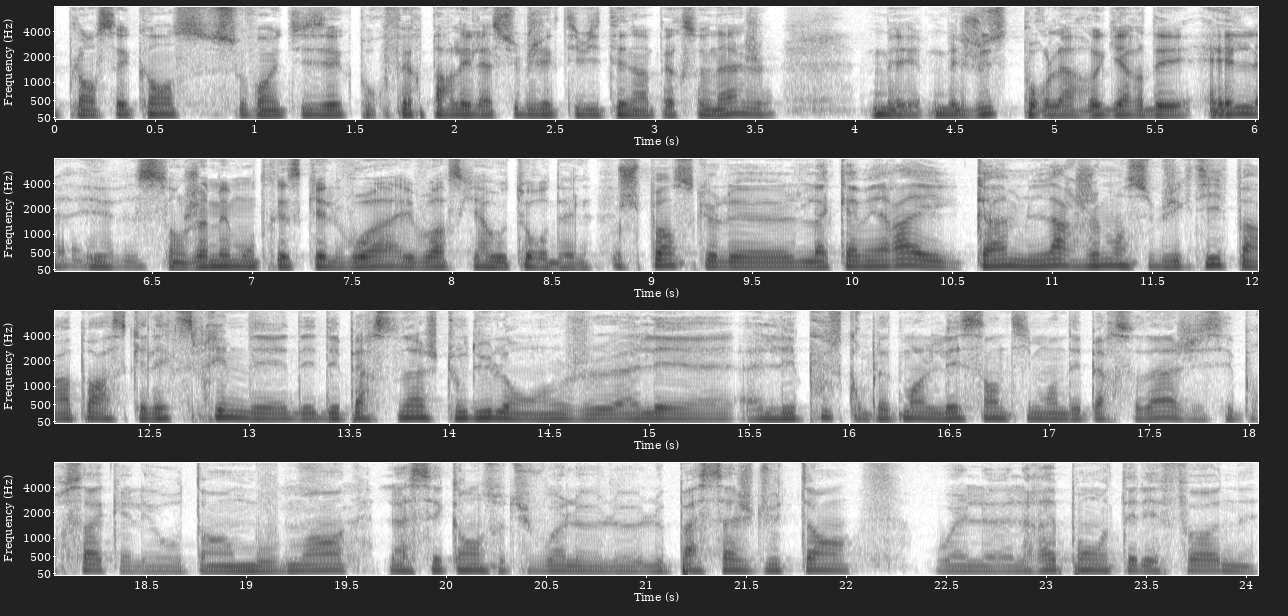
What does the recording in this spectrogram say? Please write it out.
plan séquence souvent utilisé pour faire parler la subjectivité d'un personnage mais, juste pour la regarder elle sans jamais montrer ce qu'elle voit et voir ce qu'il y a autour d'elle Je pense que la caméra est quand même largement subjective par rapport à ce qu'elle exprime des, personnages tout du long. Elle, épouse complètement les sentiments des personnages et c'est pour ça qu'elle est autant en mouvement. La séquence où tu vois le, passage du temps, où elle répond au téléphone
